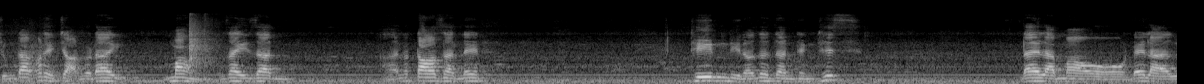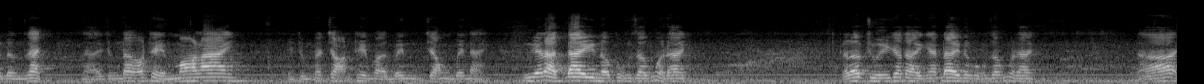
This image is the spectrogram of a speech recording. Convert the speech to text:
Chúng ta có thể chọn vào đây. Mỏng dày dần. À, nó to dần lên. Thin thì nó dần dần thành thick đây là màu đây là đường gạch. Đấy, chúng ta có thể more line thì chúng ta chọn thêm vào bên trong bên này. Nghĩa là đây nó cũng giống ở đây. Các lớp chú ý cho thầy nha đây nó cũng giống ở đây. Đấy.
